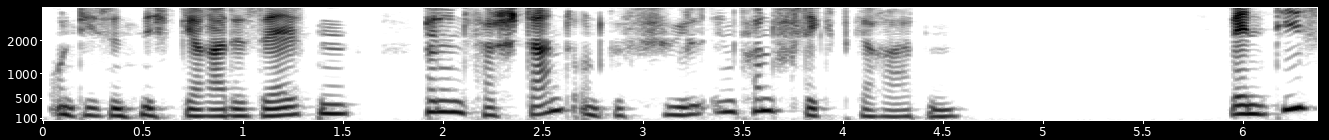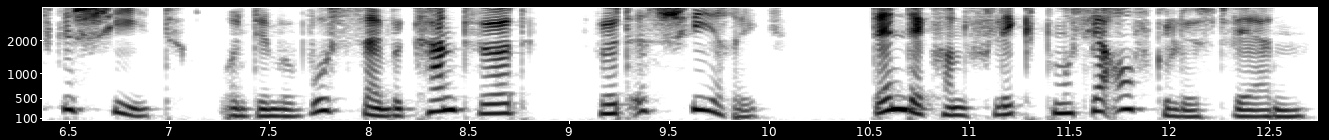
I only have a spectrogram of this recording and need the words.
und die sind nicht gerade selten, können Verstand und Gefühl in Konflikt geraten. Wenn dies geschieht und dem Bewusstsein bekannt wird, wird es schwierig, denn der Konflikt muss ja aufgelöst werden.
